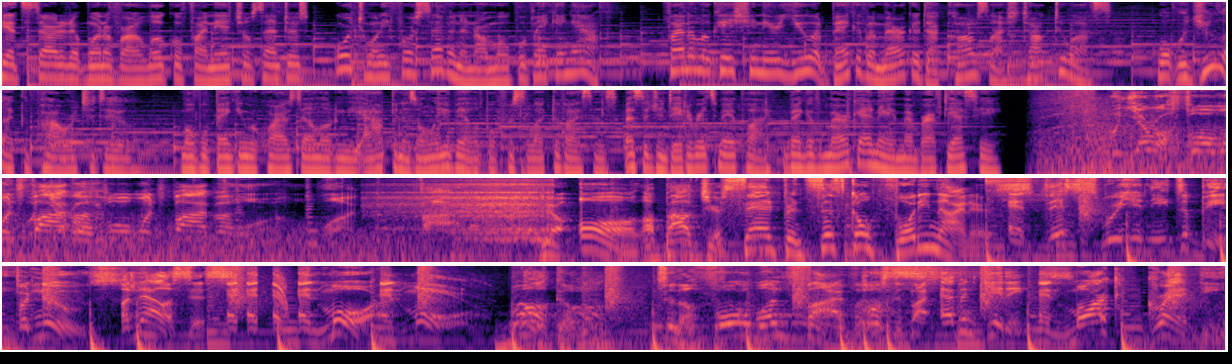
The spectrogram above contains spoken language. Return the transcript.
Get started at one of our local financial centers or 24-7 in our mobile banking app. Find a location near you at bankofamerica.com slash talk to us. What would you like the power to do? Mobile banking requires downloading the app and is only available for select devices. Message and data rates may apply. Bank of America and a member FDIC. When you're a 415er, 415er, 415, you're all about your San Francisco 49ers. And this is where you need to be for news, analysis, and, and, and more. And more. Welcome to the 415, hosted by Evan Gidding and Marc Grandi.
